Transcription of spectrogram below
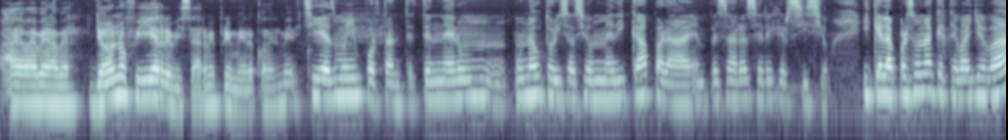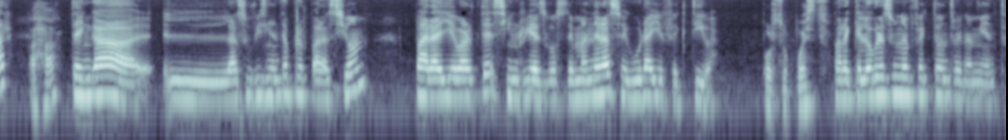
a ver, a ver, yo no fui a revisarme primero con el médico. Sí, es muy importante tener un- una autorización médica para empezar a hacer ejercicio y que la persona que te va a llevar Ajá, tenga la suficiente preparación para llevarte sin riesgos, de manera segura y efectiva, por supuesto. para que logres un efecto de entrenamiento.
